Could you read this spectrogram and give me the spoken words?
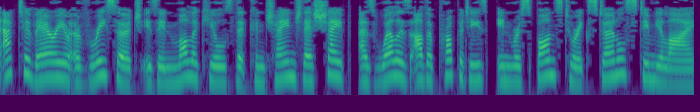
active area of research is in molecules that can change their shape, as well as other properties, in response to external stimuli.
